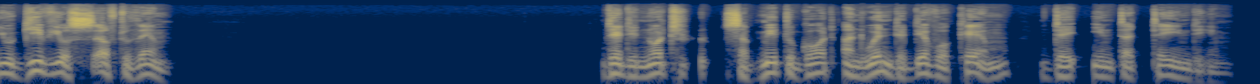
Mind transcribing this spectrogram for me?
You give yourself to them. They did not submit to God, and when the devil came, they entertained him.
